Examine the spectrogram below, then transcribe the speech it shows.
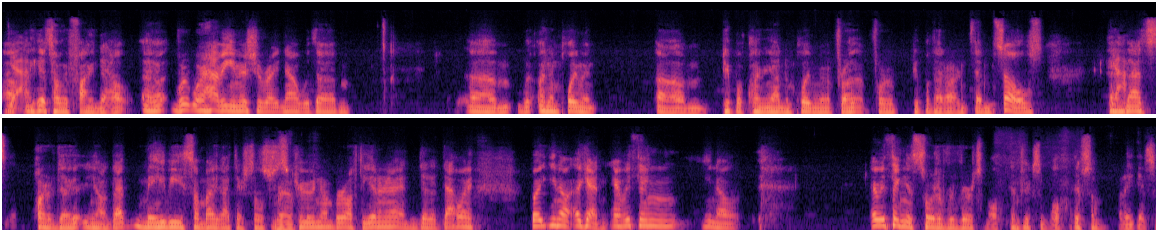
Uh, yeah. I guess I would find out. Uh, we're, we're having an issue right now with um, um, with unemployment. Um, people claiming unemployment for for people that aren't themselves, and yeah. that's part of the you know that maybe somebody got their social security yeah. number off the internet and did it that way but you know, again, everything you know, everything is sort of reversible and fixable if somebody gets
